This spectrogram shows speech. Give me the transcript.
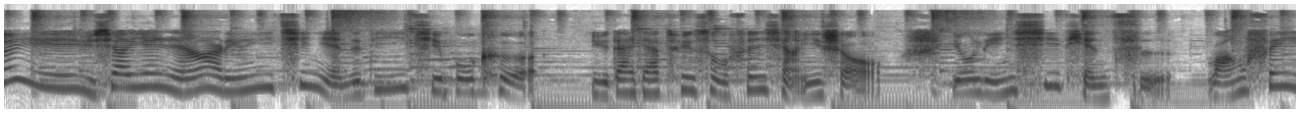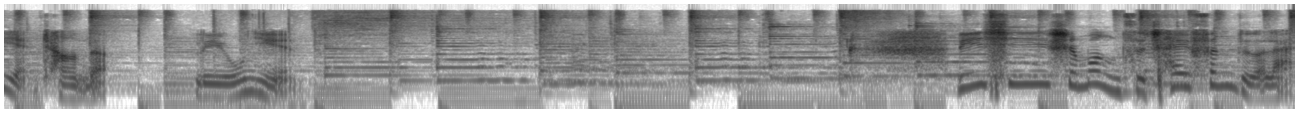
所以，雨笑嫣然二零一七年的第一期播客，与大家推送分享一首由林夕填词、王菲演唱的《流年》。林夕是孟字拆分得来，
